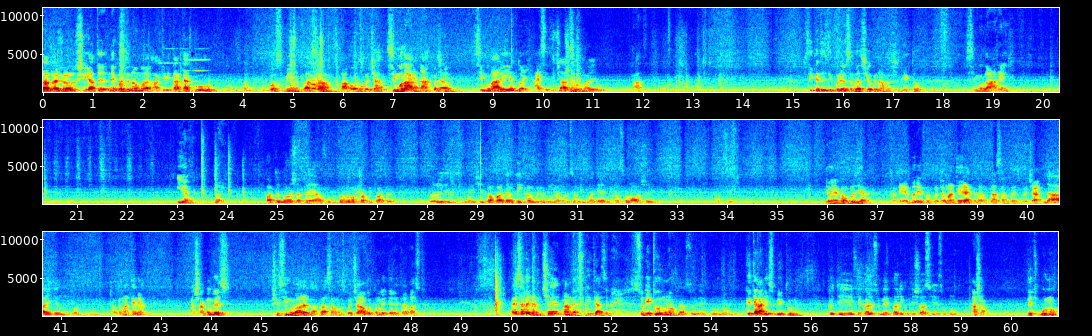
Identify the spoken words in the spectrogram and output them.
seara, dragilor, și iată, ne continuăm uh, activitatea cu Cosmin, clasa a 11 -a. Simularea, da, Cosmin? Da. Simulare M2, hai să zicem Da, așa. simulare M. Da? Știi cât de curios să văd și eu când am văzut subiectul? Simulare M2. Partea a doua și a treia am făcut-o aproape toată. Nu nu exercițiile mei. Și la partea întâi cam greu, nu mi-am văzut să am materia de clasa 9 și clasa 10. Eu în concluzia, trebuie făcută materia, că la clasa 12 Da, e din tot. toată materia. Așa cum vezi, și simularea de la clasa 11 a avut în vedere treaba asta. Hai să vedem ce n-am mers. Dictează. Subiectul 1, nu? Da, subiectul 1. Câte are subiectul 1? Câte, fiecare subiect are câte 6 subpuncte. Așa. Deci 1.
